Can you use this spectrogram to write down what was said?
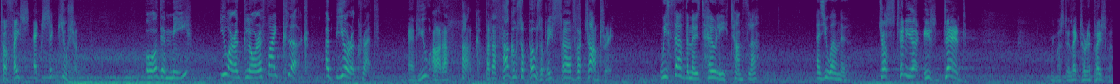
to face execution. Order me? You are a glorified clerk, a bureaucrat. And you are a thug, but a thug who supposedly serves the Chantry. We serve the most holy, Chancellor. As you well know. Justinia is dead! We must elect a replacement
